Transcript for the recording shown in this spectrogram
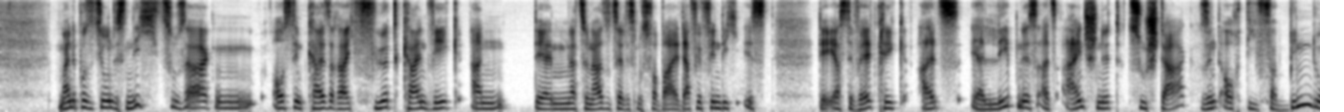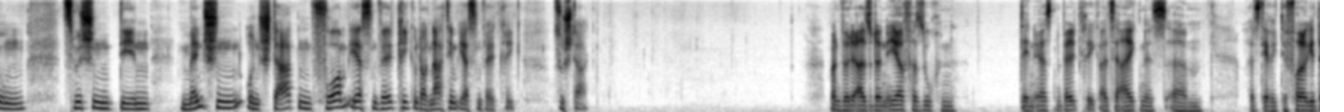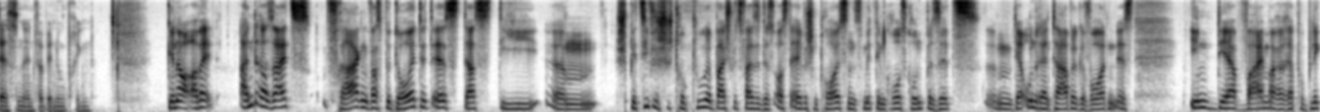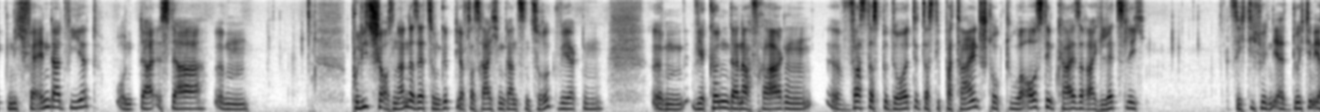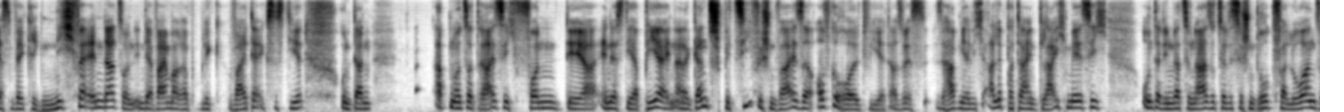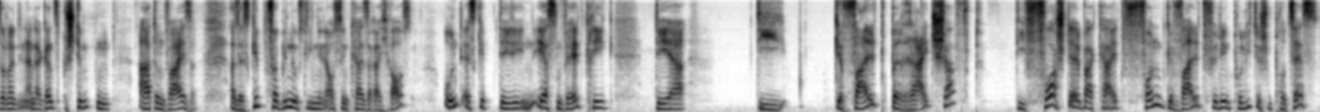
Meine Position ist nicht zu sagen, aus dem Kaiserreich führt kein Weg an dem Nationalsozialismus vorbei. Dafür finde ich, ist der Erste Weltkrieg als Erlebnis, als Einschnitt zu stark, sind auch die Verbindungen zwischen den Menschen und Staaten vor dem Ersten Weltkrieg und auch nach dem Ersten Weltkrieg zu stark. Man würde also dann eher versuchen, den Ersten Weltkrieg als Ereignis, ähm, als direkte Folge dessen in Verbindung bringen. Genau, aber andererseits fragen, was bedeutet es, dass die ähm, spezifische Struktur beispielsweise des ostelbischen Preußens mit dem Großgrundbesitz, ähm, der unrentabel geworden ist, in der Weimarer Republik nicht verändert wird. Und da ist da ähm, politische Auseinandersetzungen gibt, die auf das Reich im Ganzen zurückwirken. Ähm, wir können danach fragen, äh, was das bedeutet, dass die Parteienstruktur aus dem Kaiserreich letztlich sich durch den Ersten Weltkrieg nicht verändert, sondern in der Weimarer Republik weiter existiert und dann ab 1930 von der NSDAP in einer ganz spezifischen Weise aufgerollt wird. Also es haben ja nicht alle Parteien gleichmäßig unter dem nationalsozialistischen Druck verloren, sondern in einer ganz bestimmten Art und Weise. Also es gibt Verbindungslinien aus dem Kaiserreich raus und es gibt den Ersten Weltkrieg, der die Gewaltbereitschaft, die Vorstellbarkeit von Gewalt für den politischen Prozess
